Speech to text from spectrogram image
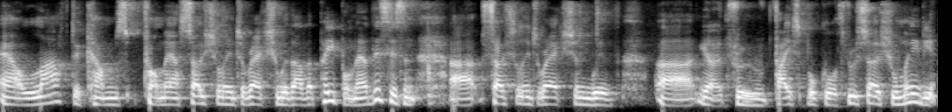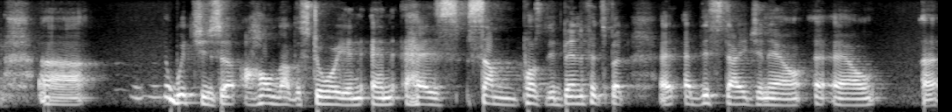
our laughter comes from our social interaction with other people. Now, this isn't uh, social interaction with, uh, you know, through Facebook or through social media. Uh, which is a, a whole other story and, and has some positive benefits, but at, at this stage in our our uh,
